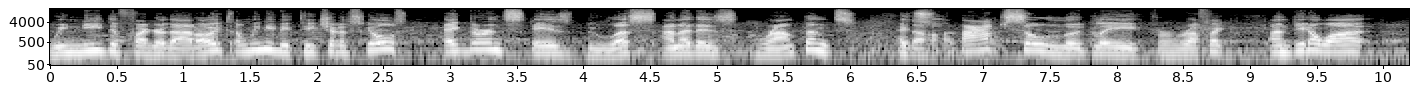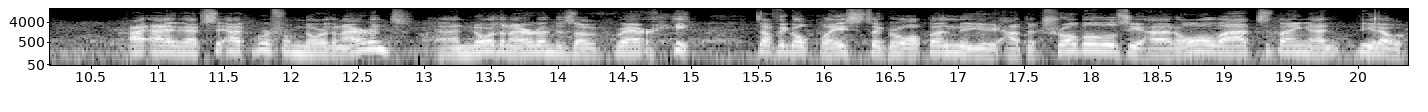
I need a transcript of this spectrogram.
We need to figure that out, and we need to teach it at schools. Ignorance is bliss, and it is rampant. It's absolutely horrific. And you know what? I, I, I've seen, I, we're from Northern Ireland, and Northern Ireland is a very difficult place to grow up in. You had the troubles, you had all that thing, and you know,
